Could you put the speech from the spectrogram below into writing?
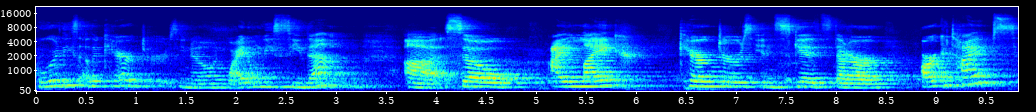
who are these other characters, you know, and why don't we see them? Uh, so I like characters in skits that are archetypes.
